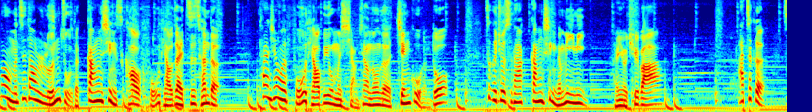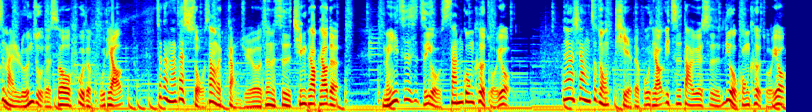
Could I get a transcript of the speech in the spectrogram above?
那我们知道轮组的刚性是靠辐条在支撑的，碳纤维辐条比我们想象中的坚固很多，这个就是它刚性的秘密，很有趣吧？啊，这个是买轮组的时候附的辐条，这个拿在手上的感觉哦，真的是轻飘飘的。每一只是只有三公克左右，那像像这种铁的辐条，一只大约是六公克左右。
